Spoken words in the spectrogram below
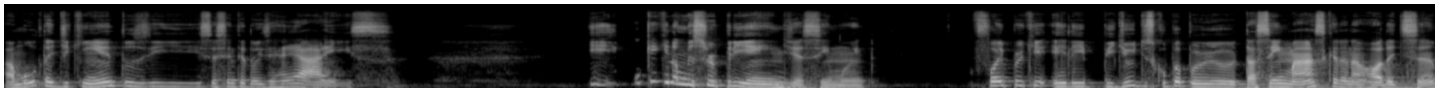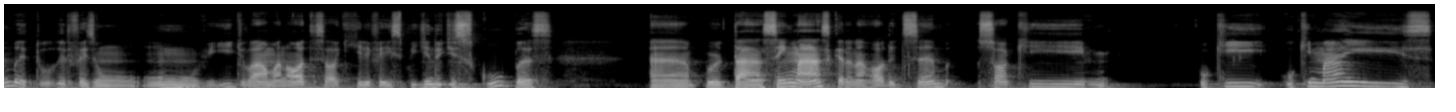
A multa é de 562 reais. E o que, que não me surpreende assim muito? Foi porque ele pediu desculpa por estar tá sem máscara na roda de samba e tudo. Ele fez um, um vídeo lá, uma nota, sei lá o que ele fez, pedindo desculpas uh, por estar tá sem máscara na roda de samba. Só que o que, o que mais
